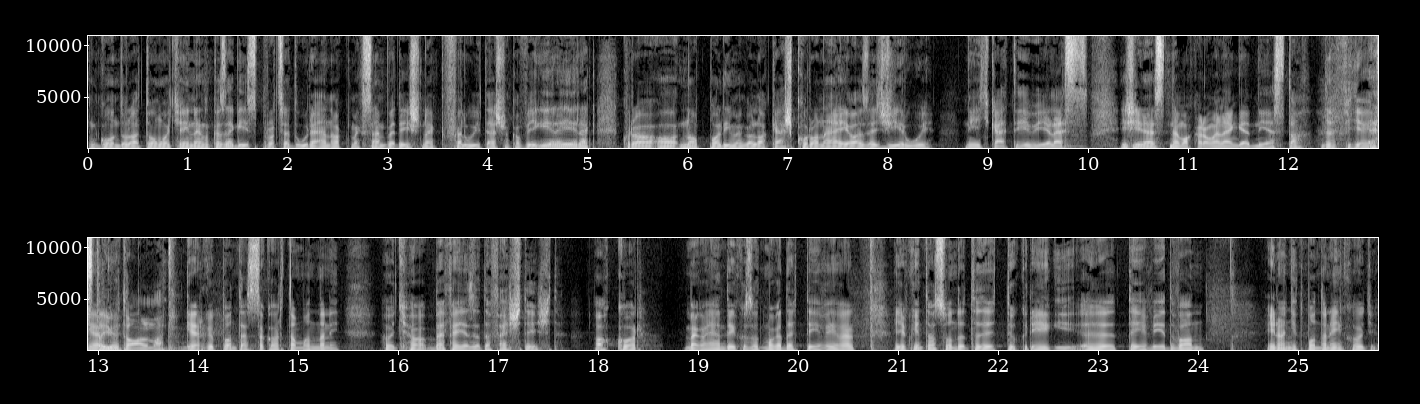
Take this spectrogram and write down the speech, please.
gondolatom, hogyha én ennek az egész procedúrának, meg szenvedésnek, felújításnak a végére érek, akkor a, a nappali, meg a lakás koronája az egy zsírúj 4K TV lesz. És én ezt nem akarom elengedni, ezt a, De figyelj, ezt Gergő, a jutalmat. Gergő, pont ezt akartam mondani, hogy ha befejezed a festést, akkor megajándékozod magad egy tévével. Egyébként azt mondod, hogy egy tök régi ö, tévéd van. Én annyit mondanék, hogy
